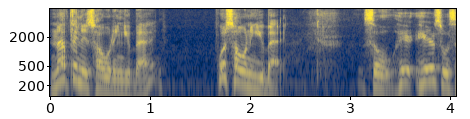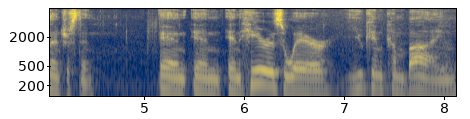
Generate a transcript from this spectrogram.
nothing is holding you back. What's holding you back? So here, here's what's interesting. And, and, and here's where you can combine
